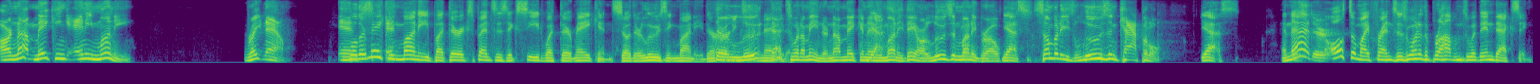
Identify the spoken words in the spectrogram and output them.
are not making any money right now. And well, they're making and- money, but their expenses exceed what they're making, so they're losing money. Their they're earnings are lo- that's what I mean. They're not making any Yes. money. They are losing money, bro. Yes, Somebody's losing capital. yes, and that there- also, my friends, is one of the problems with indexing.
